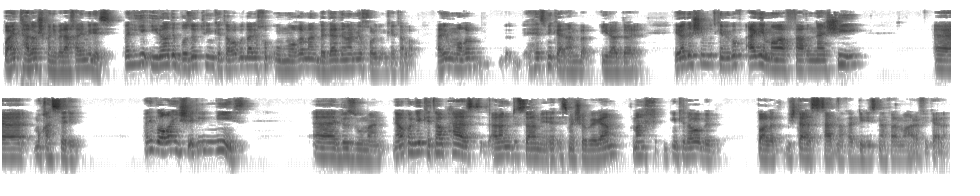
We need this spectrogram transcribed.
باید تلاش کنی بالاخره می‌رسی. ولی یه ایراد بزرگ تو این کتابا بود. ولی خب اون موقع من به درد من می‌خورد اون کتابا. ولی اون موقع حس می‌کردم ایراد داره. ایرادش این بود که می‌گفت اگه موفق نشی مقصری. ولی واقعا این شکلی نیست لزوما. نه کن یه کتاب هست. الان دوست دارم اسمشو بگم. من این کتاب به بالا بیشتر از 100 نفر 200 نفر معرفی کردم.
